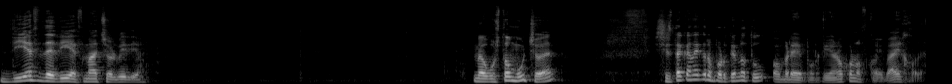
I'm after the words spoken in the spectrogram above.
10 de 10, macho, el vídeo. Me gustó mucho, ¿eh? Si está Canecro, ¿por qué no tú? Hombre, porque yo no conozco a Ibai, joder.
